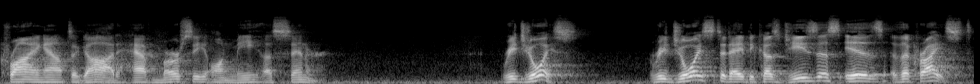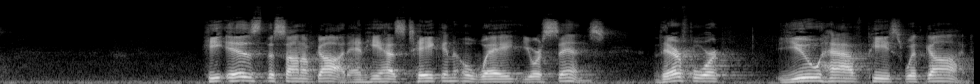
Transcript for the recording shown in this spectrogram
crying out to God, Have mercy on me, a sinner. Rejoice. Rejoice today because Jesus is the Christ. He is the Son of God, and He has taken away your sins. Therefore, you have peace with God.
